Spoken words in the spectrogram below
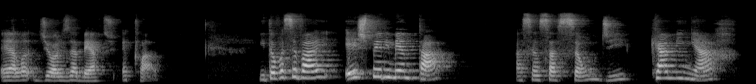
ela de olhos abertos, é claro. Então você vai experimentar a sensação de caminhar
